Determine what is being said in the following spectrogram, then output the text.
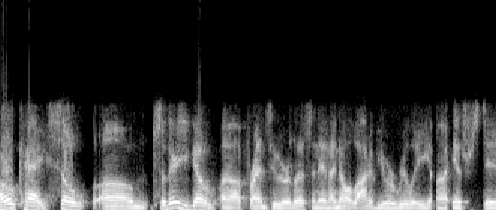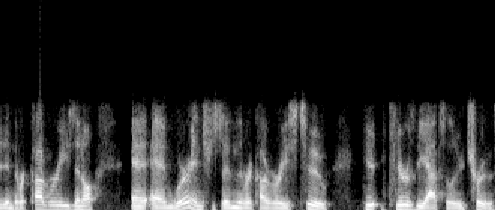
Okay, so um, so there you go, uh, friends who are listening. I know a lot of you are really uh, interested in the recoveries and all, and, and, we're interested in the recoveries too. Here, here's the absolute truth:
